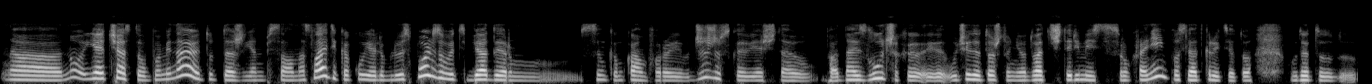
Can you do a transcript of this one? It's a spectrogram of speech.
А, ну, я часто упоминаю, тут даже я написала на слайде, какую я люблю использовать. Биодерм с инком камфорой джижевская, я считаю, одна из лучших. И, учитывая то, что у нее 24 месяца срок хранения после открытия, то вот эта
